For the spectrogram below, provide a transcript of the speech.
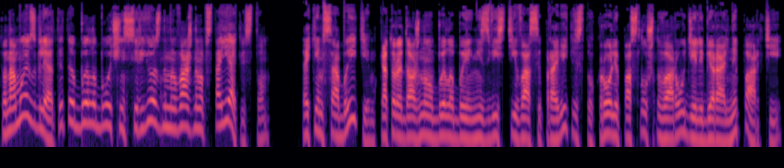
то, на мой взгляд, это было бы очень серьезным и важным обстоятельством, таким событием, которое должно было бы низвести вас и правительство к роли послушного орудия либеральной партии.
